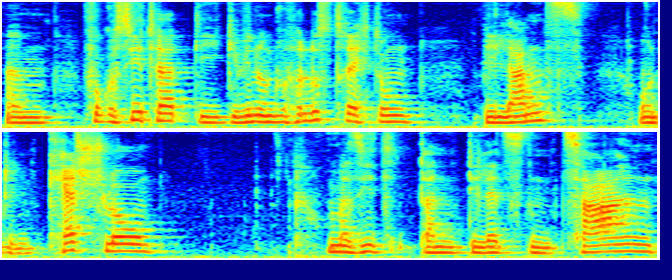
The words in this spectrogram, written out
ähm, fokussiert hat: die Gewinn- und Verlustrechnung, Bilanz und den Cashflow. Und man sieht dann die letzten Zahlen.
